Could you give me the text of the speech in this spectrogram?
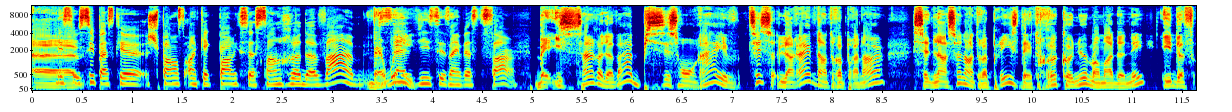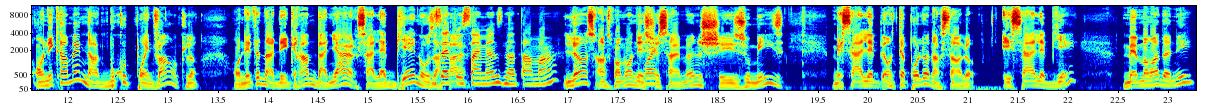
Euh, Mais c'est aussi parce que je pense, en quelque part, qu'il se sent redevable ben vis-à-vis oui. ses investisseurs. Ben, il se sent redevable, puis c'est son rêve. Tu sais, le rêve d'entrepreneur, c'est de lancer une entreprise, d'être reconnu à un moment donné. Et de, on est quand même dans beaucoup de points de vente. Là. On était dans des grandes bannières. Ça allait bien nos Vous affaires. êtes au Simons notamment? Là, en ce moment, on est Ouais. chez Simon, chez Zoomies, mais ça allait, on n'était pas là dans ce temps-là. Et ça allait bien, mais à un moment donné,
